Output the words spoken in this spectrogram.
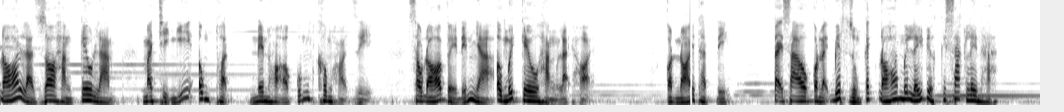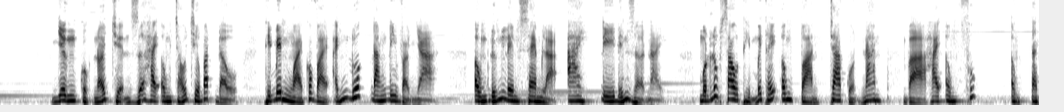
đó là do Hằng kêu làm mà chỉ nghĩ ông Thuận nên họ cũng không hỏi gì. Sau đó về đến nhà ông mới kêu Hằng lại hỏi: "Con nói thật đi, tại sao con lại biết dùng cách đó mới lấy được cái xác lên hả?" Nhưng cuộc nói chuyện giữa hai ông cháu chưa bắt đầu thì bên ngoài có vài ánh đuốc đang đi vào nhà. Ông đứng lên xem là ai đi đến giờ này. Một lúc sau thì mới thấy ông Toàn, cha của Nam và hai ông Phúc, ông Tân.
